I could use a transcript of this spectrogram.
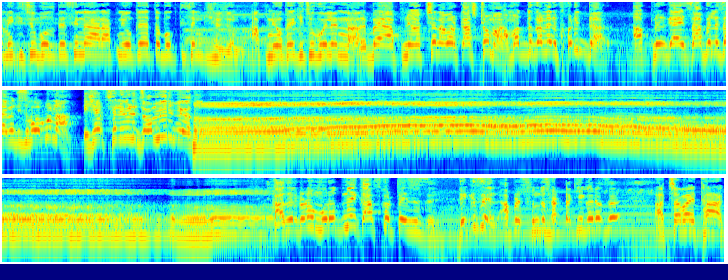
আমি কিছু বলতেছি না আর আপনি ওকে এত বকতেছেন কিসের জন্য? আপনি ওকে কিছু বলেন না। আরে ভাই আপনি হচ্ছেন আমার কাস্টমার আমার দোকানের খরিদ্দার। আপনার গায়ে চা ফেলেছে আমি কিছু বলব না? এসব ছেলেগুলো জন্মের বিগত কাজের কোনো মুরত নেই কাজ করতে এসেছে। দেখেছেন? আপনার সুন্দর শার্টটা কি করেছে? আচ্ছা ভাই থাক।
